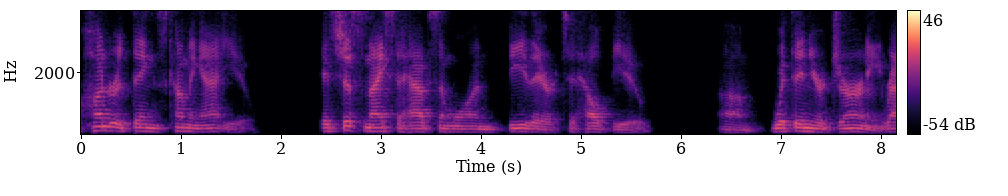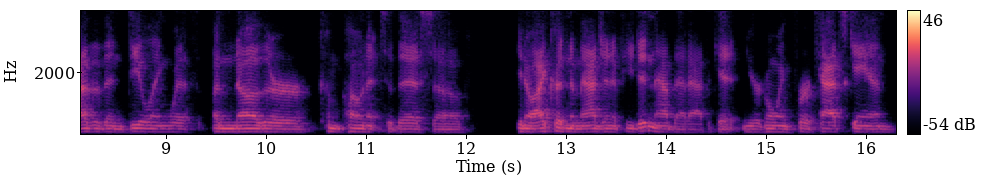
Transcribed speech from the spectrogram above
a hundred things coming at you. It's just nice to have someone be there to help you um, within your journey rather than dealing with another component to this of you know i couldn't imagine if you didn't have that advocate you're going for a cat scan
